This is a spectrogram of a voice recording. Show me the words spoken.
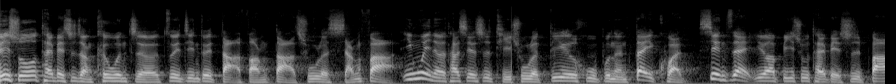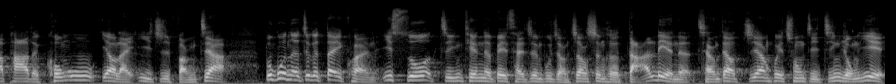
可以说，台北市长柯文哲最近对打房打出了想法，因为呢，他先是提出了第二户不能贷款，现在又要逼出台北市八趴的空屋，要来抑制房价。不过呢，这个贷款一缩，今天呢被财政部长张胜和打脸了，强调这样会冲击金融业。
